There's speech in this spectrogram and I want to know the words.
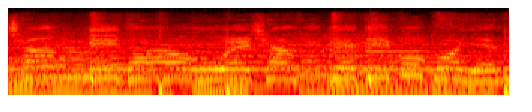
成一道围墙，也敌不过夜里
